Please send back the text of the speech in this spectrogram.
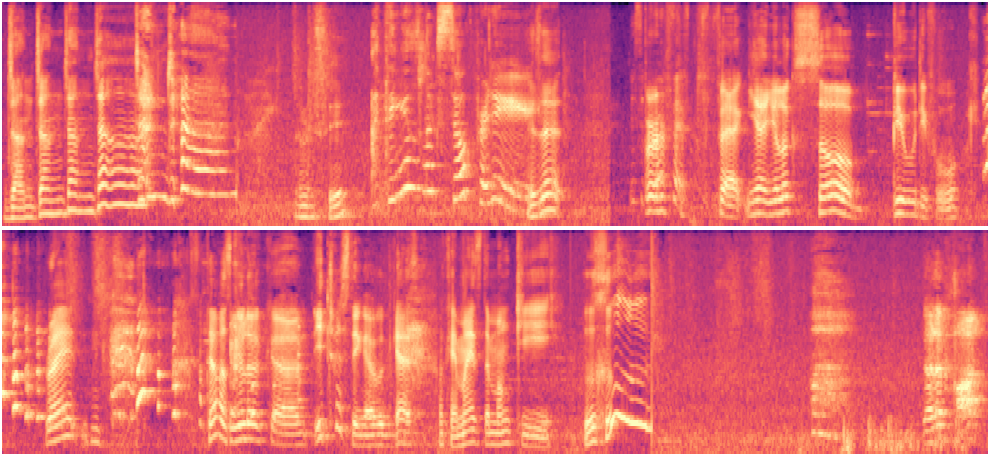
Gian gian gian gian. Dun, dun. Let me see. I think it looks so pretty. Is it? It's Perfect. Perfect. Yeah, you look so beautiful. right? That was, you look uh, interesting, I would guess. Okay, mine's the monkey. Woohoo! They look hot.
